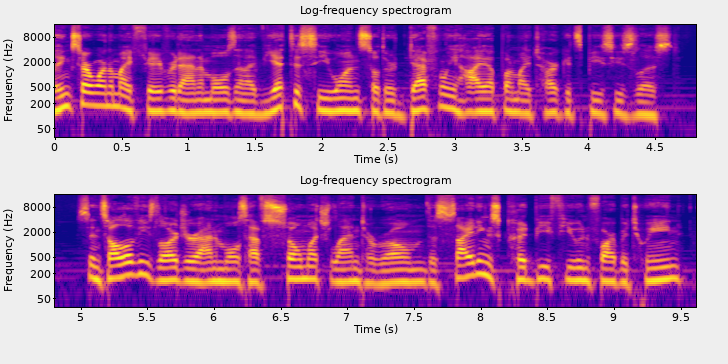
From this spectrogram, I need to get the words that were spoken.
Lynx are one of my favorite animals and I've yet to see one, so they're definitely high up on my target species list. Since all of these larger animals have so much land to roam, the sightings could be few and far between,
